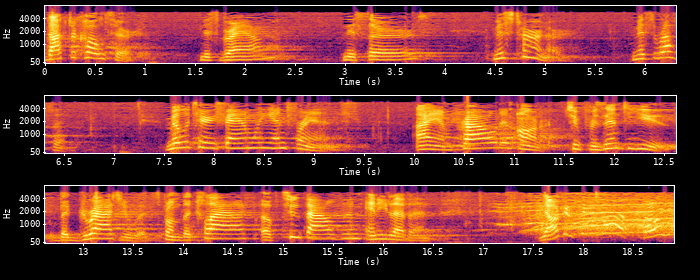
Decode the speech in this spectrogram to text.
Dr. Coulter, Miss Brown, Miss Sirs, Miss Turner, Miss Ruffin, military family and friends, I am proud and honored to present to you the graduates from the class of 2011. Y'all can stand up.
